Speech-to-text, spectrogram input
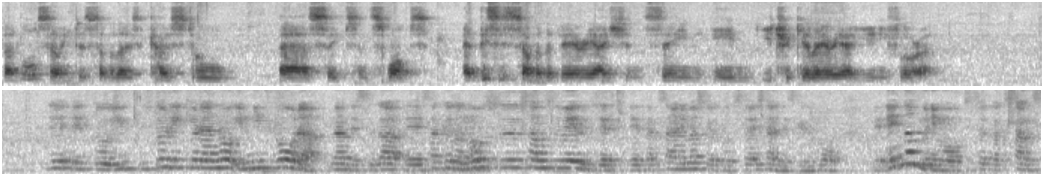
but also into some of those coastal uh, seeps and swamps. And this is some of the variation seen in Utricularia uniflora. で、えっと、ユユトリキュラのユニフローラなんですが、えー先ほどノースサウスウェールズで、えーたくさんありますよとお伝えしたんですけれども、えー沿岸部にも実はたくさん自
